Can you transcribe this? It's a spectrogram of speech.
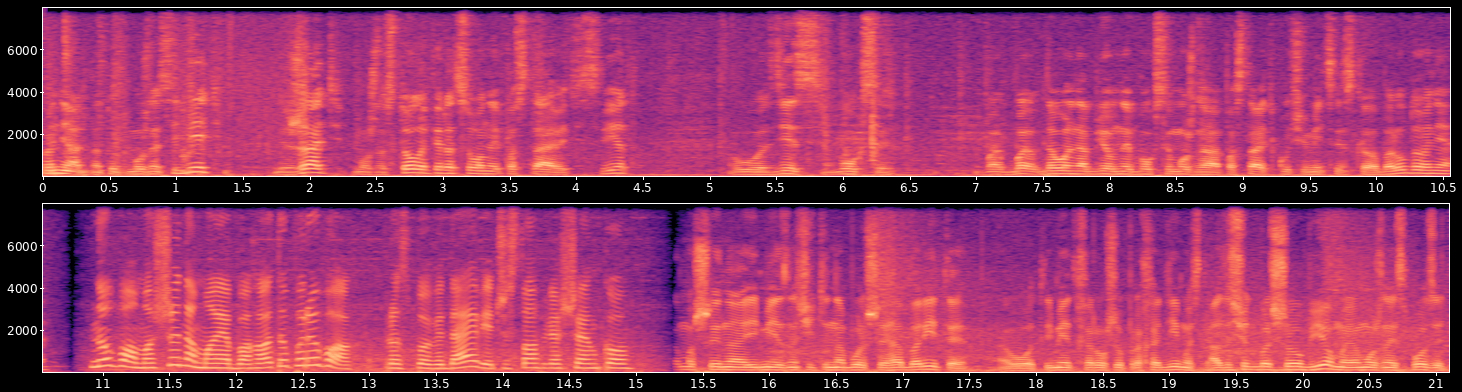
понятно, тут можно сидеть, лежать, можно стол операционный поставить, свет. Вот здесь боксы, б- б- довольно объемные боксы, можно поставить кучу медицинского оборудования. Нова машина має багато переваг, розповідає В'ячеслав Ляшенко. Машина имеет значительно большие габариты, вот, имеет хорошую проходимость, а за счет большого объема ее можно использовать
